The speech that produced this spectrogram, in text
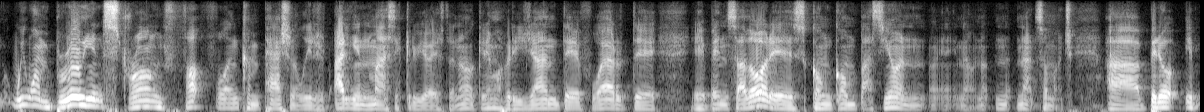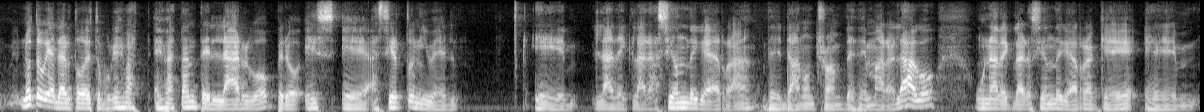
we want brilliant, strong, thoughtful and compassionate leadership. Alguien más escribió esto, ¿no? Queremos brillante, fuerte, eh, pensadores con compasión. Eh, no, no, not so much. Uh, pero eh, no te voy a leer todo esto porque es, es bastante largo, pero es a cierto nivel eh, la declaración de guerra de Donald Trump desde Mar-a-Lago, una declaración de guerra que eh,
